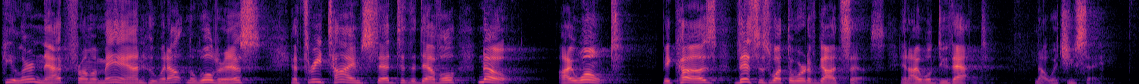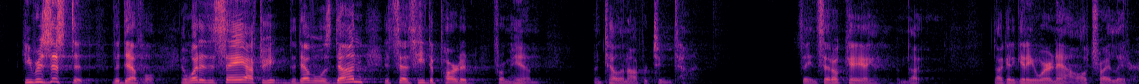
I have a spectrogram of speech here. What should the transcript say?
He learned that from a man who went out in the wilderness and three times said to the devil, No, I won't, because this is what the Word of God says, and I will do that, not what you say. He resisted the devil. And what did it say after he, the devil was done? It says he departed from him until an opportune time. Satan said, Okay, I'm not, not going to get anywhere now. I'll try later.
